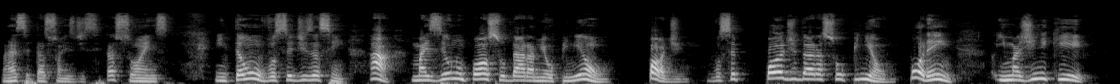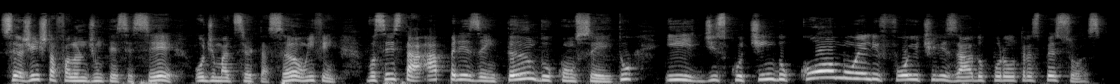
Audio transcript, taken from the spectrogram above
né, citações de citações. Então você diz assim: ah, mas eu não posso dar a minha opinião? Pode. Você pode dar a sua opinião. Porém, imagine que se a gente está falando de um TCC ou de uma dissertação, enfim, você está apresentando o conceito e discutindo como ele foi utilizado por outras pessoas.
